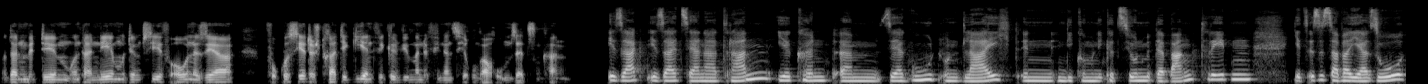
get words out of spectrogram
und dann mit dem Unternehmen und dem CFO eine sehr fokussierte Strategie entwickeln, wie man eine Finanzierung auch umsetzen kann. Ihr sagt, ihr seid sehr nah dran, ihr könnt ähm, sehr gut und leicht in, in die Kommunikation mit der Bank treten. Jetzt ist es aber ja so,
